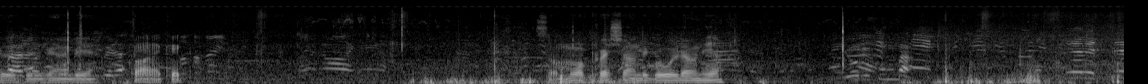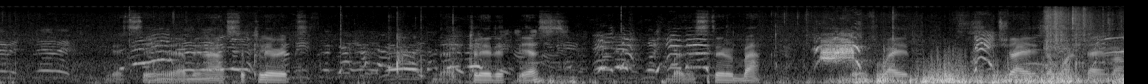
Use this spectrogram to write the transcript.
Looks like it's going to be a corner kick. Some more pressure on the goal down here. Let's see, they have been asked to clear it. They cleared it, yes, but it's still back. Goes wide, tries a one timer,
